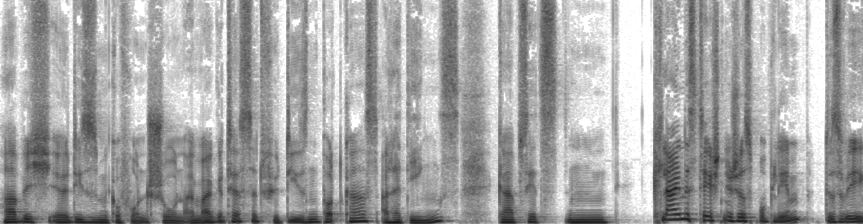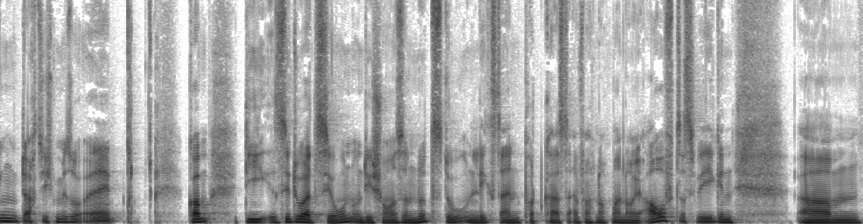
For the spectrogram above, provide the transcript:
habe ich äh, dieses Mikrofon schon einmal getestet für diesen Podcast. Allerdings gab es jetzt ein kleines technisches Problem. Deswegen dachte ich mir so, ey, komm, die Situation und die Chance nutzt du und legst deinen Podcast einfach nochmal neu auf. Deswegen ähm,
